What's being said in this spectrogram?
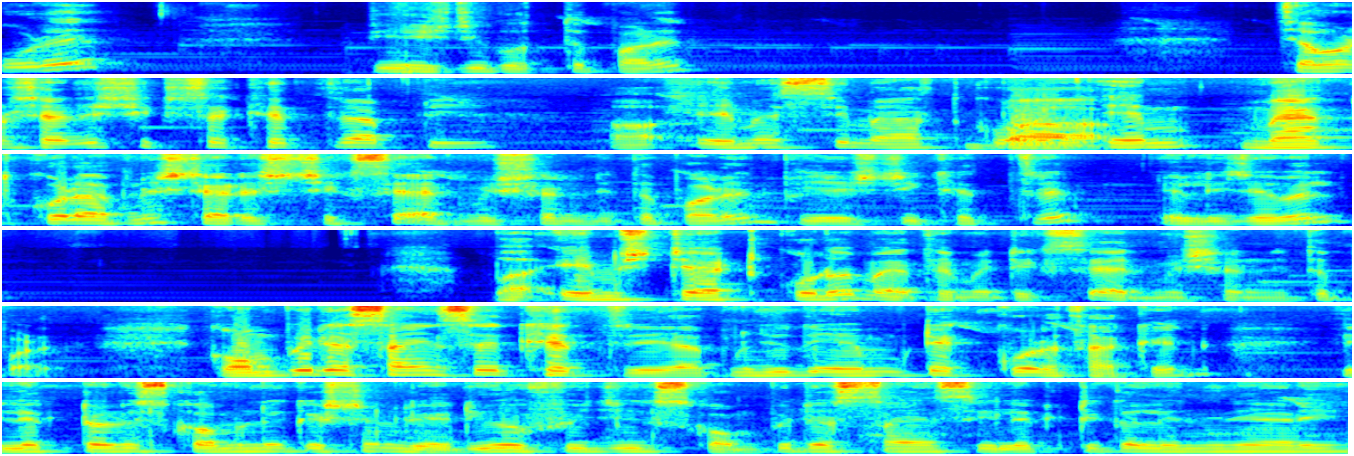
করে পিএইচডি করতে পারেন। যেমন স্ট্যাটিস্টিক্সের ক্ষেত্রে আপনি এমএসসি ম্যাথ বা এম ম্যাথ করে আপনি স্ট্যাটিস্টিক্সে অ্যাডমিশন নিতে পারেন পিএইচডি ক্ষেত্রে এলিজেবল বা এম স্ট্যাট করেও ম্যাথামেটিক্সে অ্যাডমিশন নিতে পারেন। কম্পিউটার সায়েন্সের ক্ষেত্রে আপনি যদি এম টেক করে থাকেন electronics communication radio physics computer science electrical engineering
